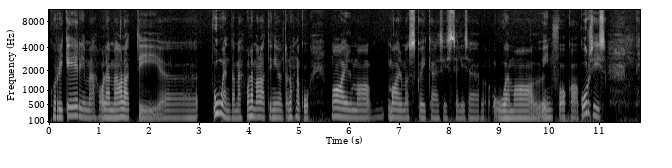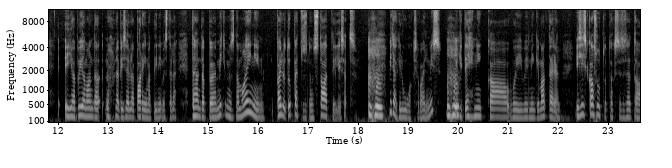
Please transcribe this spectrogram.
korrigeerime, oleme alati uuendame, oleme alati nii-öelda noh, nagu maailma, maailmas kõige siis sellise uuema infoga kursis ja püüame anda noh, läbi selle parimate inimestele. tähendab, miks ma seda mainin, paljud õpetused on staatilised mm. -hmm. midagi luuakse valmis mm, -hmm. mingi tehnika või, või mingi materjal ja siis kasutatakse seda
